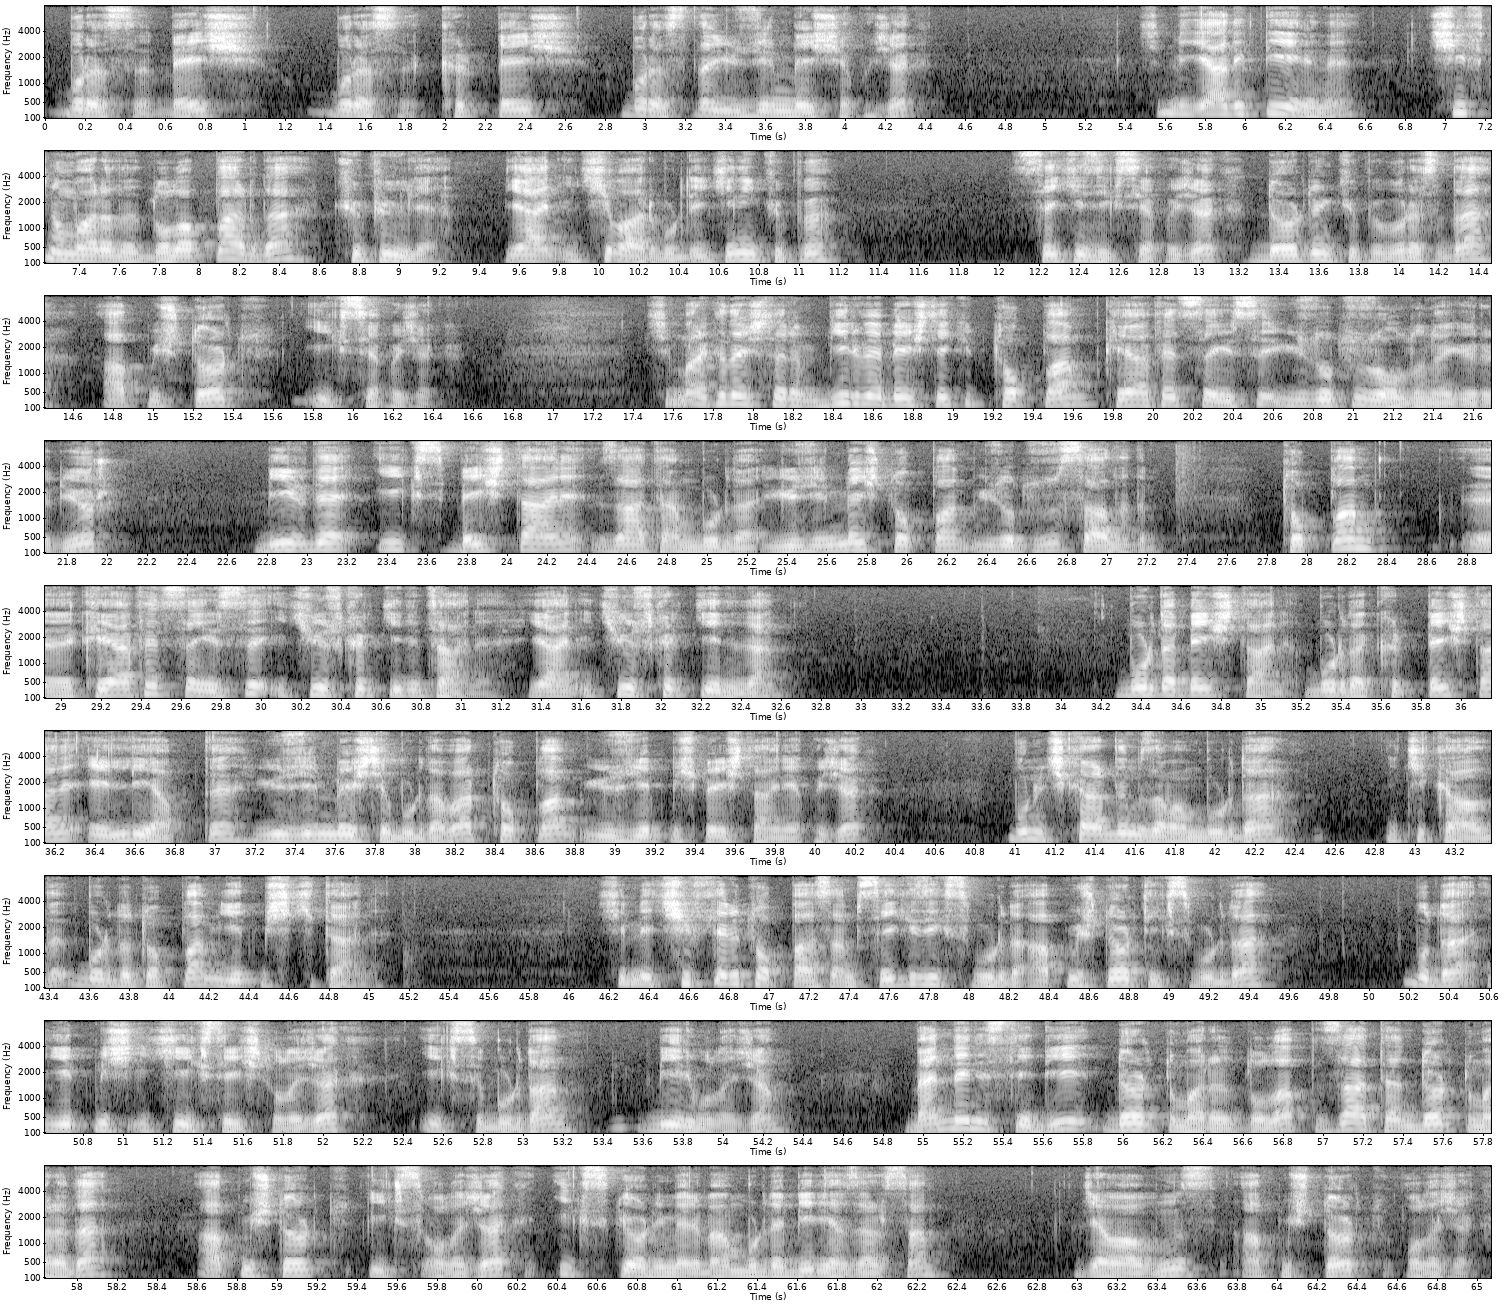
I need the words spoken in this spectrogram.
Burası 5. Burası 45. Burası da 125 yapacak. Şimdi geldik diğerine. Çift numaralı dolaplar da küpüyle. Yani 2 var burada. 2'nin küpü 8x yapacak. 4'ün küpü burası da 64x yapacak. Şimdi arkadaşlarım 1 ve 5'teki toplam kıyafet sayısı 130 olduğuna göre diyor. Bir de x 5 tane zaten burada 125 toplam 130'u sağladım. Toplam e, kıyafet sayısı 247 tane. Yani 247'den burada 5 tane, burada 45 tane 50 yaptı. 125 de burada var. Toplam 175 tane yapacak. Bunu çıkardığım zaman burada 2 kaldı. Burada toplam 72 tane. Şimdi çiftleri toplarsam 8x burada, 64x burada. Bu da 72x eşit olacak. X'i buradan 1 bulacağım. Benden istediği 4 numaralı dolap. Zaten 4 numarada 64x olacak. X gördüğüm yere ben burada 1 yazarsam cevabımız 64 olacak.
